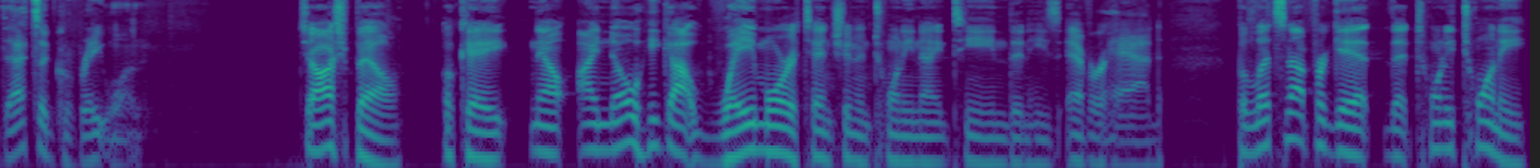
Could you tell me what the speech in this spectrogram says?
That's a great one. Josh Bell. Okay, now I know he got way more attention in 2019 than he's ever had, but let's not forget that 2020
